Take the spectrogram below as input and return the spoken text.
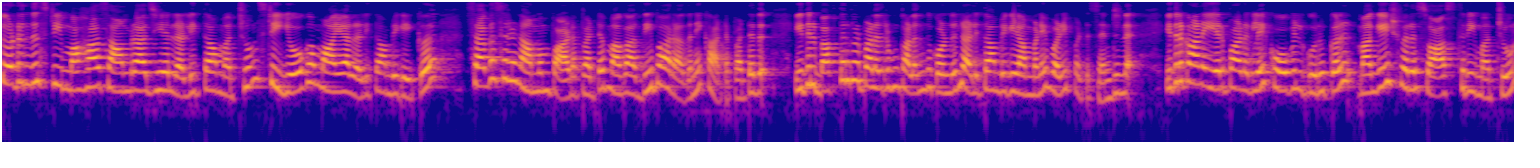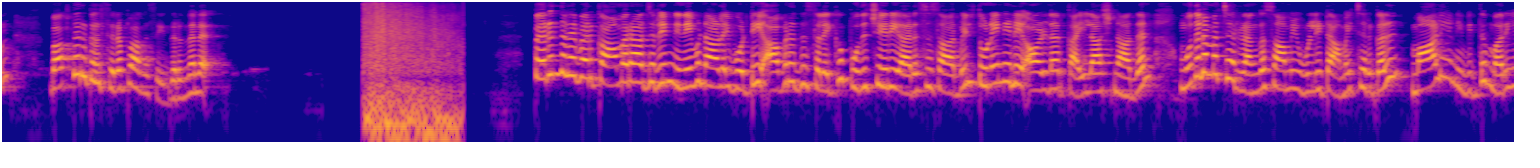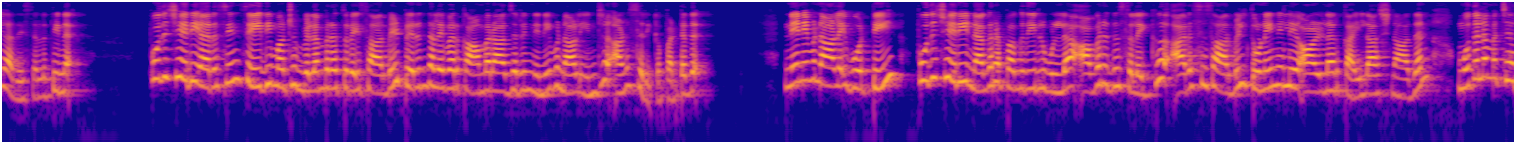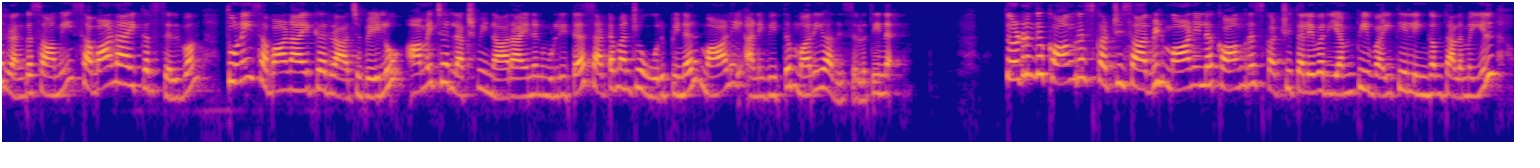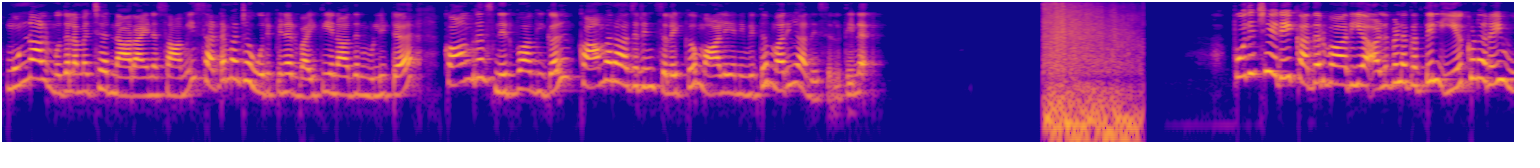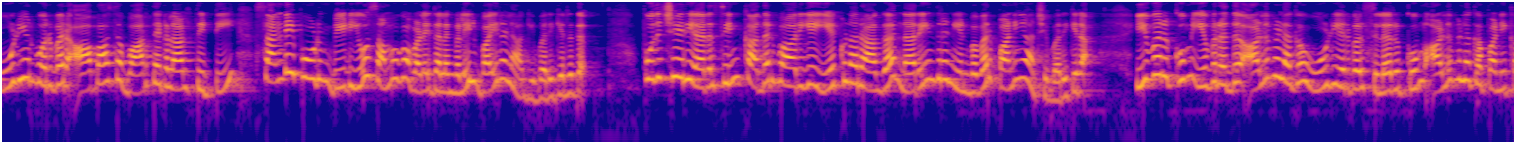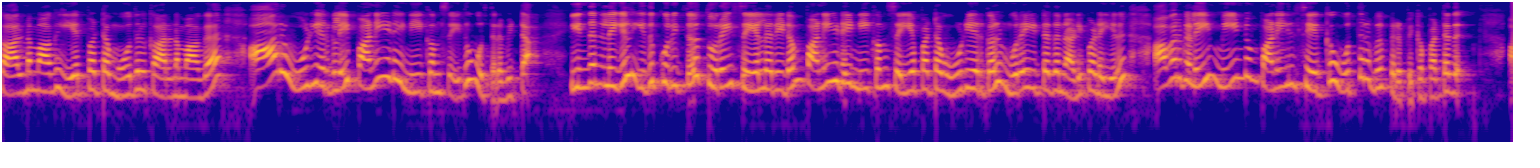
தொடர்ந்து ஸ்ரீ மகா சாம்ராஜ்ய லலிதா மற்றும் ஸ்ரீ யோக மாயா லலிதாம்பிகைக்கு சகசரநாமம் பாடப்பட்டு மகா தீபாராதனை காட்டப்பட்டது. இதில் பக்தர்கள் பலரும் கலந்து கொண்டு லலிதாம்பிகை அம்மனை வழிபட்டு சென்றனர். இதற்கான ஏற்பாடுகளை கோவில் குருக்கள் மகேஸ்வர சாஸ்திரி மற்றும் பக்தர்கள் சிறப்பாக செய்திருந்தனர். பெருந்தலைவர் காமராஜரின் நினைவு நாளை ஒட்டி அவரது சிலைக்கு புதுச்சேரி அரசு சார்பில் துணைநிலை ஆளுநர் கைலாஷ்நாதன் முதலமைச்சர் ரங்கசாமி உள்ளிட்ட அமைச்சர்கள் மாலை அணிவித்து மரியாதை செலுத்தினர். புதுச்சேரி அரசின் செய்தி மற்றும் விளம்பரத்துறை சார்பில் பெருந்தலைவர் காமராஜரின் நினைவு நாள் இன்று அனுசரிக்கப்பட்டது. நினைவு நாளை ஒட்டி புதுச்சேரி நகர பகுதியில் உள்ள அவரது சிலைக்கு அரசு சார்பில் துணைநிலை ஆளுநர் கைலாஷ்நாதன் முதலமைச்சர் ரங்கசாமி சபாநாயகர் செல்வம் துணை சபாநாயகர் ராஜவேலு அமைச்சர் லட்சுமி நாராயணன் உள்ளிட்ட சட்டமன்ற உறுப்பினர் மாலை அணிவித்து மரியாதை செலுத்தினர். தொடர்ந்து காங்கிரஸ் கட்சி சார்பில் மாநில காங்கிரஸ் கட்சி தலைவர் எம்பி வைத்தியலிங்கம் தலைமையில் முன்னாள் முதலமைச்சர் நாராயணசாமி சட்டமன்ற உறுப்பினர் வைத்தியநாதன் உள்ளிட்ட காங்கிரஸ் நிர்வாகிகள் காமராஜரின் சிலைக்கு மாலை அணிவித்து மரியாதை செலுத்தினர். புதுச்சேரி கதர் வாரிய அலுவலகத்தில் இயக்குனரை ஊழியர் ஒருவர் ஆபாச வார்த்தைகளால் திட்டி சண்டை போடும் வீடியோ சமூக வலைதளங்களில் வைரலாகி வருகிறது. புதுச்சேரி அரசின் கதர் வாரிய இயக்குனராக நரேந்திரன் என்பவர் பணியாற்றி வருகிறார். இவருக்கும் இவரது அலுவலக ஊழியர்கள் சிலருக்கும் அலுவலக பணி காரணமாக ஏற்பட்ட மோதல் காரணமாக ஆறு ஊழியர்களை பணியிடை நீக்கம் செய்து உத்தரவிட்டார். இந்த நிலையில் இது குறித்து துறை செயலரிடம் பணியிடை நீக்கம் செய்யப்பட்ட ஊழியர்கள் முறையிட்டதன் அடிப்படையில் அவர்களை மீண்டும் பணியில் சேர்க்க உத்தரவு பிறப்பிக்கப்பட்டது.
